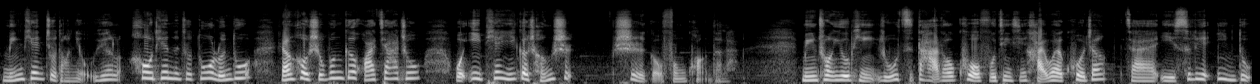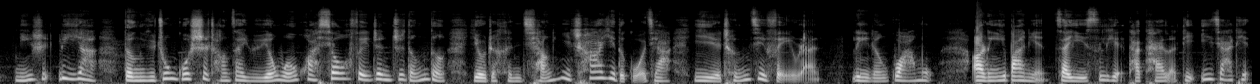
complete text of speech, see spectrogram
明天就到纽约了，后天呢就多伦多，然后是温哥华、加州。我一天一个城市，是够疯狂的了。名创优品如此大刀阔斧进行海外扩张，在以色列、印度、尼日利亚等与中国市场在语言、文化、消费、认知等等有着很强异差异的国家，也成绩斐然。”令人刮目。二零一八年，在以色列，他开了第一家店，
